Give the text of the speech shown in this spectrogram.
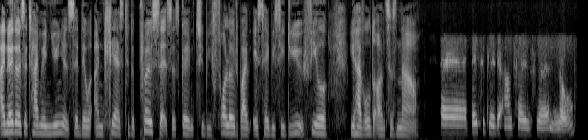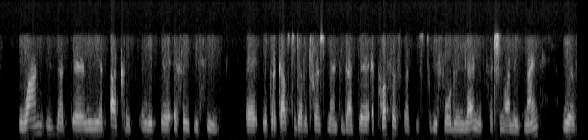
I know there was a time when unions said they were unclear as to the process that's going to be followed by the SABC. Do you feel you have all the answers now? Uh, basically, the answer is uh, no. One is that uh, we have agreed with the SABC uh, with regards to the retrenchment that uh, a process that is to be followed in line with Section 189, we have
